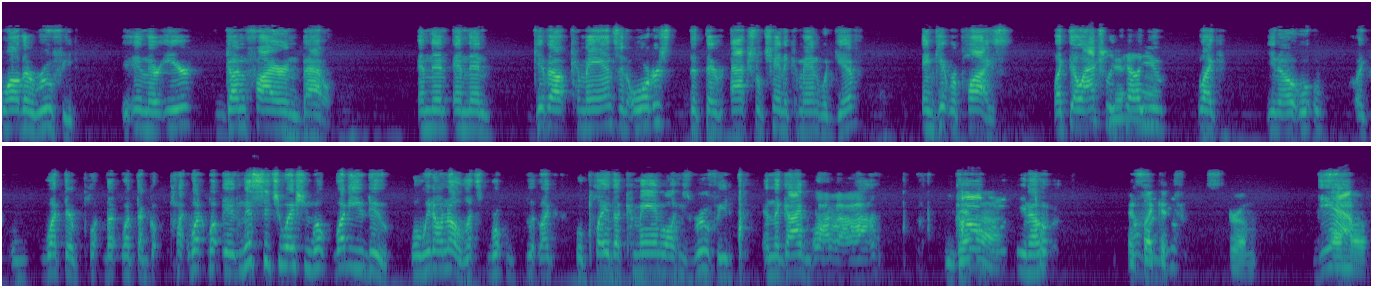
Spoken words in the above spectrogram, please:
while they're roofied in their ear, gunfire in battle, and then and then give out commands and orders that their actual chain of command would give, and get replies. Like they'll actually Yeah. tell you, like you know, like what they're what the what, what in this situation what what do you do? Well, we don't know. Let's like we'll play the command while he's roofied, and the guy, blah, blah, Yeah, blah, you know, it's like a serum. yeah, almost.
